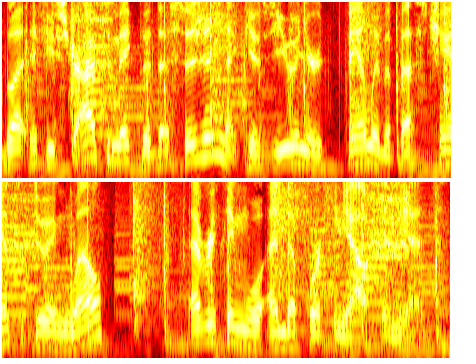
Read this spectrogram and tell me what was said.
But if you strive to make the decision that gives you and your family the best chance of doing well, everything will end up working out in the end.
